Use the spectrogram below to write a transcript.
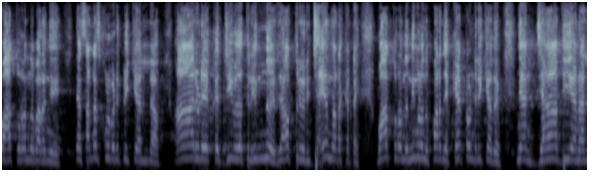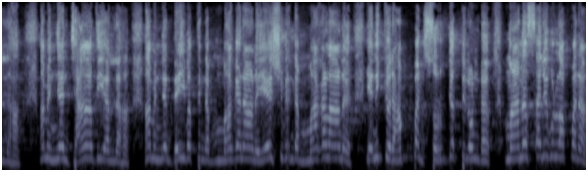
വാ തുറന്ന് പറഞ്ഞ് ഞാൻ സൺഡേ സ്കൂൾ പഠിപ്പിക്കുകയല്ല. ആരുടെയൊക്കെ ജീവിതത്തിൽ ഇന്ന് രാത്രി ഒരു ജയം നടക്കട്ടെ? വാ തുറന്ന് നിങ്ങളൊന്ന് പറഞ്ഞ് കേട്ടോണ്ടിരിക്കാതെ ഞാൻ ജാതിയനല്ല. ആമീൻ ഞാൻ ജാതിയല്ല. ആമീൻ ഞാൻ ദൈവത്തിന്റെ മകനാണ് യേശുവിന്റെ മകളാണ്. എനിക്കൊരു അപ്പൻ സ്വർഗത്തിലുണ്ട് മനസ്സലിവുള്ള അപ്പന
